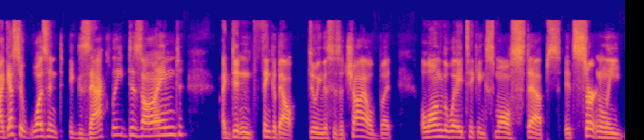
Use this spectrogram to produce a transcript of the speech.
I guess it wasn't exactly designed. I didn't think about doing this as a child, but along the way, taking small steps, it certainly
